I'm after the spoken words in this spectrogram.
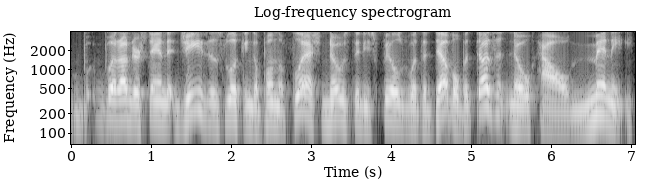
But understand that Jesus, looking upon the flesh, knows that he's filled with the devil, but doesn't know how many.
